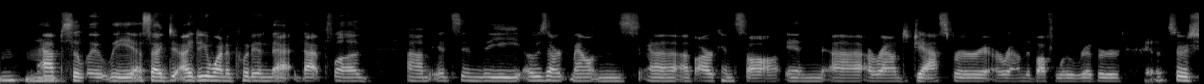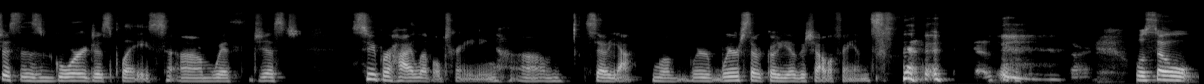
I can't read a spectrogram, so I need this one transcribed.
Mm-hmm. Absolutely. Yes. I do, I do want to put in that, that plug. Um, it's in the Ozark Mountains uh, of Arkansas in uh, around Jasper, around the Buffalo River. Yeah. So it's just this gorgeous place um, with just super high level training. Um, so yeah, well, we're, we're Circle Yogashala fans. well so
